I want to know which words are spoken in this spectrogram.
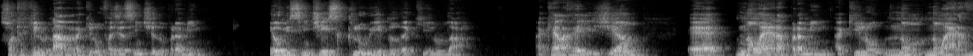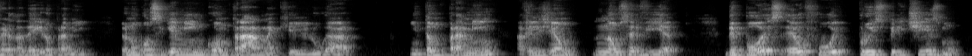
só que aquilo, nada daquilo fazia sentido para mim. Eu me sentia excluído daquilo lá. Aquela religião é, não era para mim. Aquilo não, não era verdadeiro para mim. Eu não conseguia me encontrar naquele lugar. Então, para mim, a religião não servia. Depois, eu fui para o Espiritismo.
